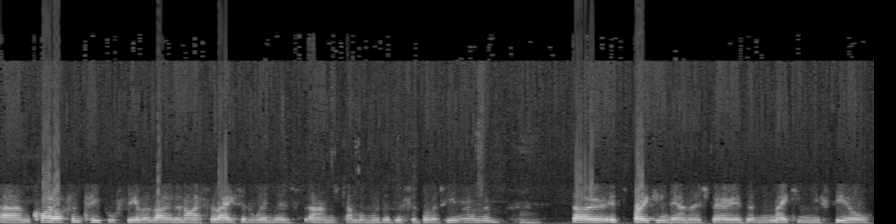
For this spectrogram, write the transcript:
Um, quite often, people feel alone and isolated when there's um, someone with a disability around them. So it's breaking down those barriers and making you feel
